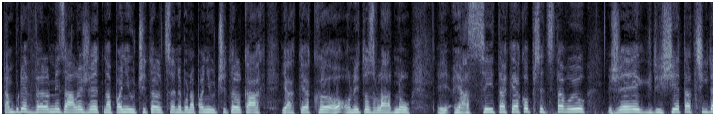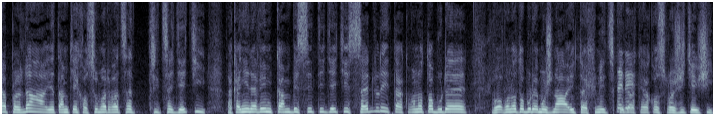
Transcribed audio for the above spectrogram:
Tam bude velmi záležet na paní učitelce nebo na paní učitelkách, jak, jak oni to zvládnou. Já si tak jako představuju, že když je ta třída plná, je tam těch 28, 30 dětí, tak ani nevím, kam by si ty děti sedly, tak ono to bude, ono to bude možná i technicky tedy, tak jako složitější.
